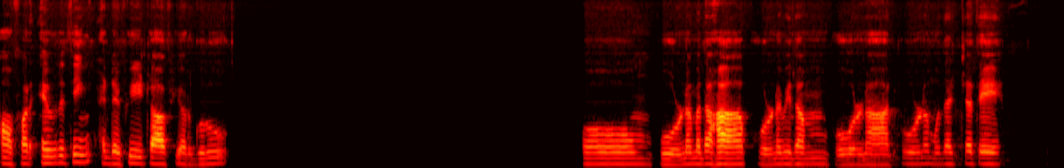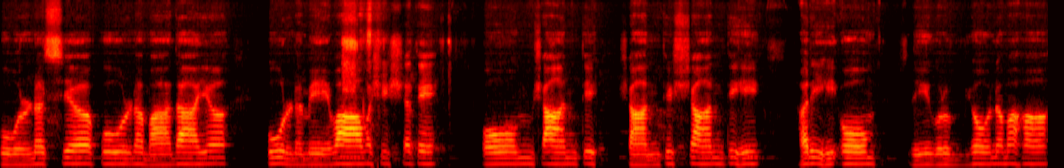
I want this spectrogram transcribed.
Offer everything at the feet of your Guru. ॐ पूर्णमदः पूर्णमिदं पूर्णात् पूर्णमुदच्यते पूर्णस्य पूर्णमादाय पूर्णमेवावशिष्यते। ॐ शान्ति शान्तिः शान्तिः। हरिः ॐ श्रीगुरुभ्यो नमः।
